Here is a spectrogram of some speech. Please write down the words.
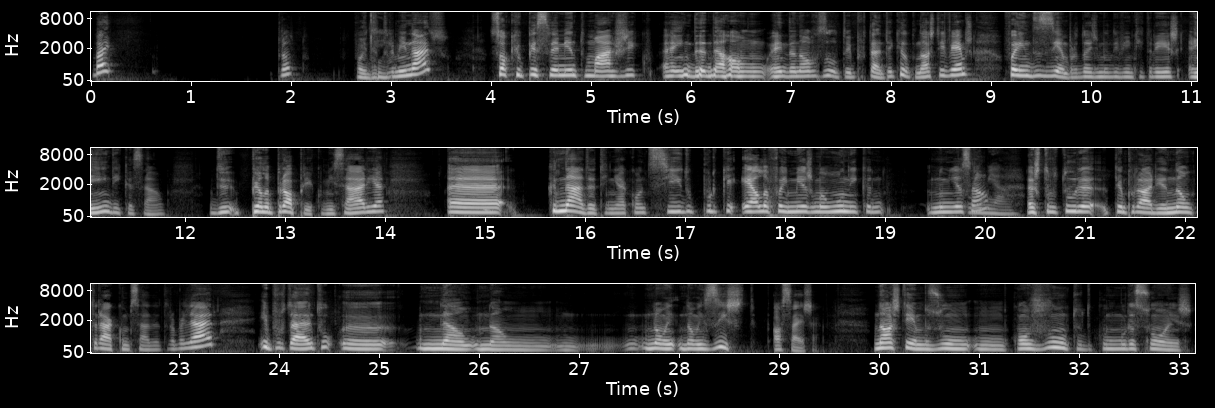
Bem, pronto, foi determinado. Sim. Só que o pensamento mágico ainda não, ainda não resulta. E, portanto, aquilo que nós tivemos foi em dezembro de 2023 a indicação de, pela própria comissária uh, que nada tinha acontecido porque ela foi mesmo a única nomeação. Nomeado. A estrutura temporária não terá começado a trabalhar e, portanto, uh, não, não, não, não existe. Ou seja, nós temos um, um conjunto de comemorações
